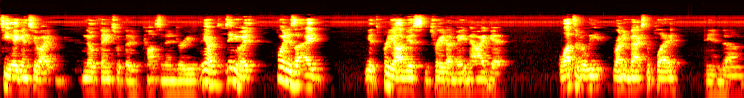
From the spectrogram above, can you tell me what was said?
T Higgins, who I no thanks with the constant injury. You know, anyways, point is I it's pretty obvious the trade I made. Now I get lots of elite running backs to play, and um,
